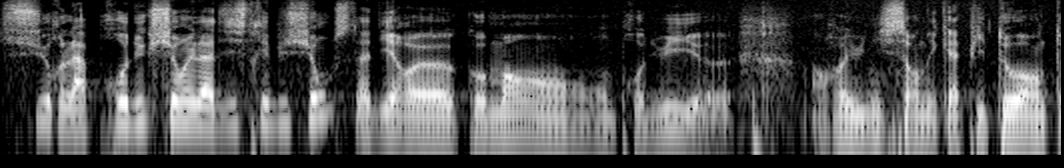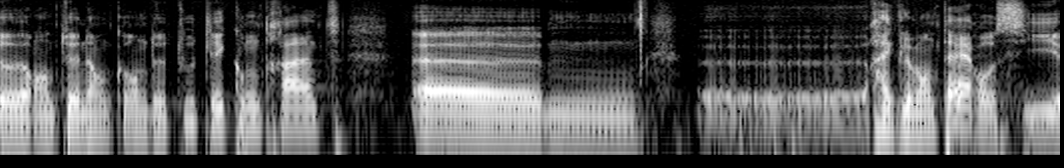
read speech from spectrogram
sur la production et la distribution, c'est-à-dire euh, comment on, produit euh, en réunissant des capitaux, en, tenant compte de toutes les contraintes euh, réglementaires aussi,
